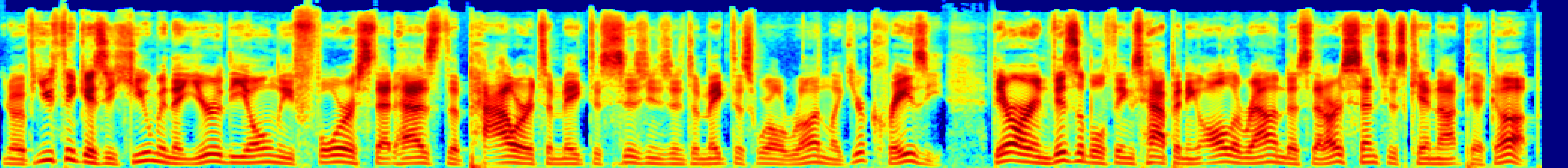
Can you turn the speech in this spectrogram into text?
You know, if you think as a human that you're the only force that has the power to make decisions and to make this world run, like you're crazy. There are invisible things happening all around us that our senses cannot pick up.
